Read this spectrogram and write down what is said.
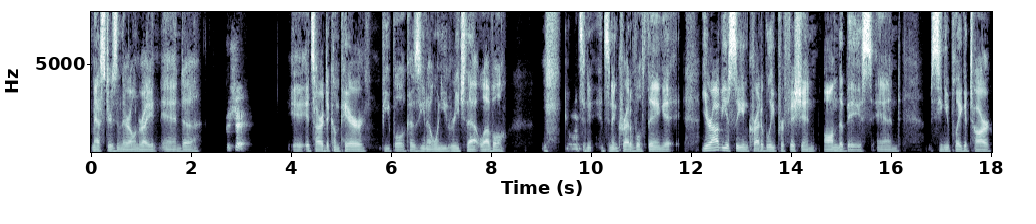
Masters in their own right, and uh, for sure, it, it's hard to compare people because you know when you reach that level, mm-hmm. it's an it's an incredible thing. It, you're obviously incredibly proficient on the bass, and seen you play guitar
